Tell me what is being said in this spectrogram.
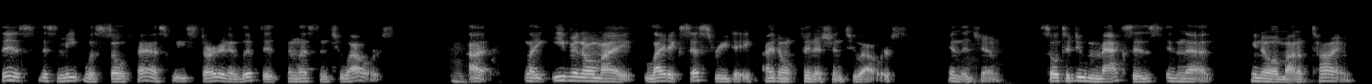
this, this meet was so fast. We started and lifted in less than two hours. Mm. I like even on my light accessory day, I don't finish in two hours in the gym. So to do maxes in that, you know, amount of time,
